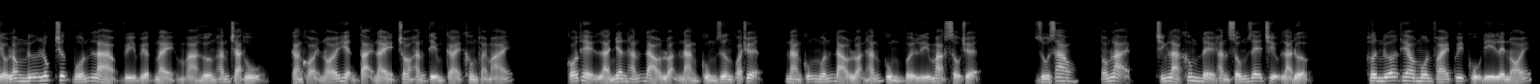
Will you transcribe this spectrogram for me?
tiểu long nữ lúc trước vốn là vì việc này mà hướng hắn trả thù, càng khỏi nói hiện tại này cho hắn tìm cái không thoải mái. Có thể là nhân hắn đảo loạn nàng cùng dương quá chuyện, nàng cũng muốn đảo loạn hắn cùng với lý mạc sầu chuyện. Dù sao, tóm lại, chính là không để hắn sống dễ chịu là được. Hơn nữa theo môn phái quy củ đi lên nói,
